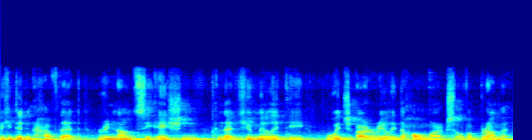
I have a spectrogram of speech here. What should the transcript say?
He didn't have that renunciation and that humility which are really the hallmarks of a Brahmin.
